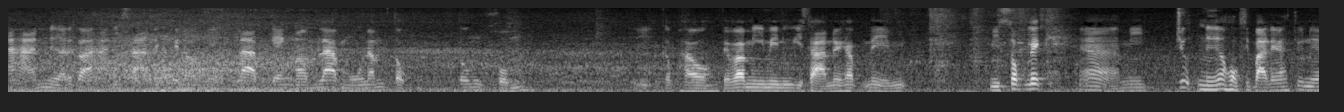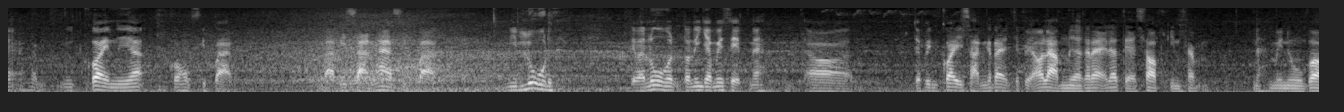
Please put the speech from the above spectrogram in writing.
อาหารเหนือแล้วก็อาหารอีสานเลยครับพี่น้องนี่ลาบแกงอ่อมลาบหมูน้ำตกต้มขม นี่กะเพราแต่ว่ามีเมนูอีสานด้วยครับ นี่มีซกเล็กอ่ามีจุเนื้อ 60 บาทเลยนะจุเนื้อครับมีก้อยเนื้อก็ 60 บาทบาทอีสาน50 บาท มีลู่ด้วยแต่ว่าลู่ตอนนี้ยังไม่เสร็จนะเอ่อจะเป็นก้อยอีสานก็ได้จะไปเอาลาบเนื้อก็ได้ แล้วแต่ชอบกินครับนะเมนูก็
